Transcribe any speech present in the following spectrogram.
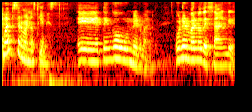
¿Cuántos hermanos tienes? Eh, tengo un hermano. Un hermano de sangre.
